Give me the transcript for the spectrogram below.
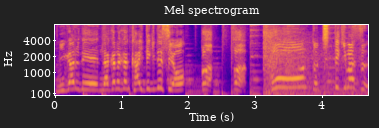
身軽でなかなか快適ですよボーンと散ってきます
